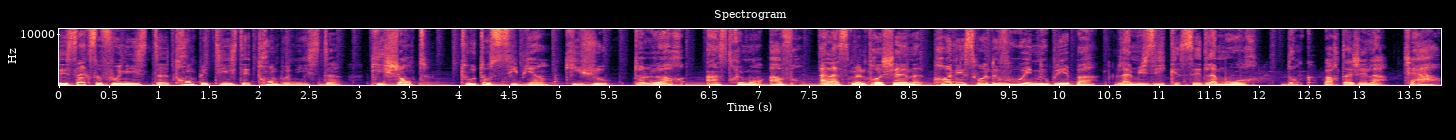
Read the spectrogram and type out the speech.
des saxophonistes, trompettistes et trombonistes qui chantent tout aussi bien qui jouent de leur instrument avant. À la semaine prochaine, prenez soin de vous et n'oubliez pas, la musique c'est de l'amour, donc partagez-la. Ciao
